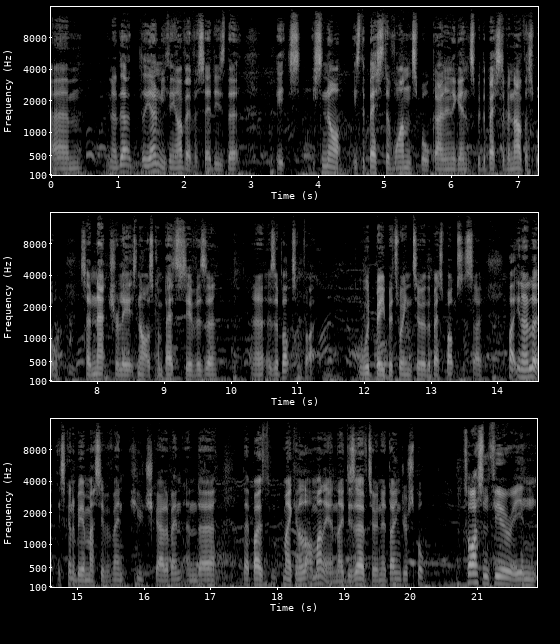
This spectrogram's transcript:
Um, you know, the, the only thing I've ever said is that it's it's not it's the best of one sport going in against with the best of another sport. So naturally, it's not as competitive as a uh, as a boxing fight would be between two of the best boxers. So, but you know, look, it's going to be a massive event, huge scale event, and uh, they're both making a lot of money, and they deserve to in a dangerous sport. Tyson Fury in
